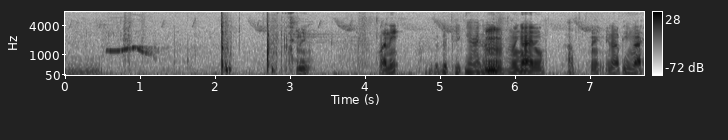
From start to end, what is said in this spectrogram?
อืมนี่มานี่มันจะได้พลิกง่ายนะอืมมันง่ายดูครับนี่เวลาพลิกง่าย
